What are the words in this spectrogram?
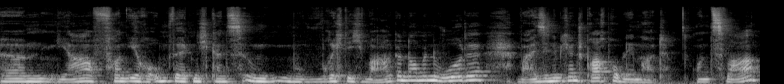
ähm, ja, von ihrer Umwelt nicht ganz um, richtig wahrgenommen wurde, weil sie nämlich ein Sprachproblem hat. Und zwar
